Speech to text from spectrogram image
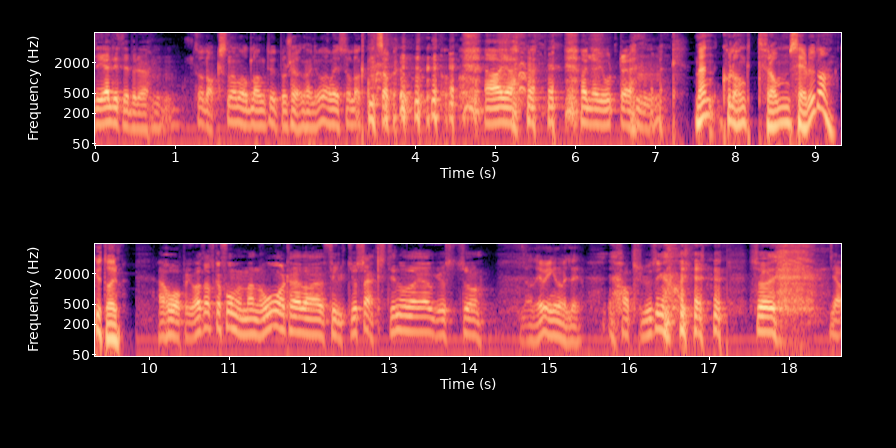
det er litt brød. Så laksen har nådd langt ut på sjøen, han òg, hvis du har lagt den sammen? ja, ja. Han har gjort det. Men hvor langt fram ser du da, Guttorm? Jeg håper jo at jeg skal få med meg nå, år til. da. Jeg fylte jo 60 nå da i august, så Ja, Det er jo ingen alder. Absolutt ingen alder. Så ja.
